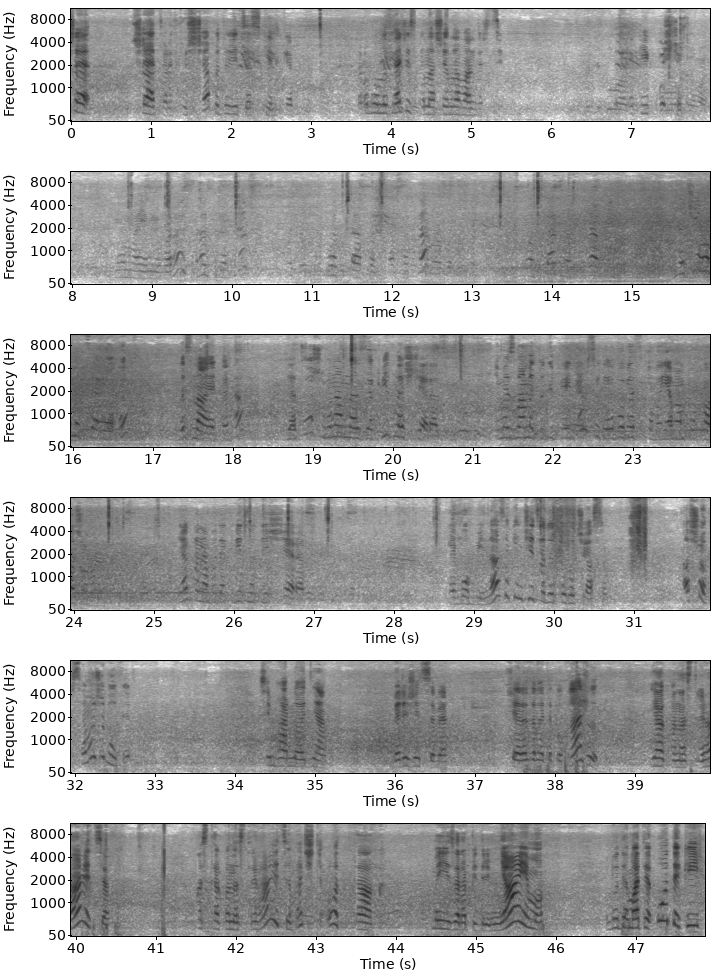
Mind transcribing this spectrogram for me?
ще четверть куща, подивіться скільки. Робимо зачіску нашій лавандочці. Такий кущик. Ми маємо його раз, раз, раз, раз. От так, от так, от так. От так насправді. Для чого ми це робимо? Ви знаєте, так? Для того, щоб вона в нас заквітла ще раз. І ми з вами туди прийдемо сюди, обов'язково я вам покажу, як вона буде квітнути ще раз. Дай Бог війна закінчиться до того часу. А що, все може бути? Всім гарного дня. Бережіть себе. Ще раз давайте покажу, як вона стригається. Ось так вона стригається, бачите, от так. Ми її зараз підрівняємо. Буде мати отакий.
